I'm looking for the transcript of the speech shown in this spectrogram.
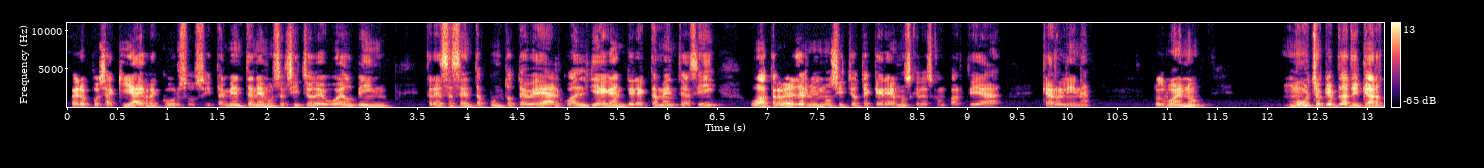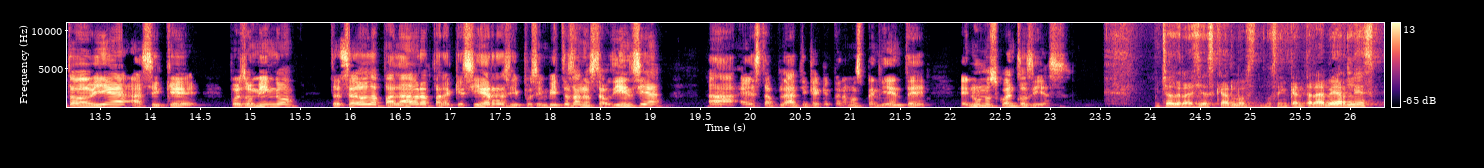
Pero pues aquí hay recursos y también tenemos el sitio de wellbeing360.tv al cual llegan directamente así o a través del mismo sitio Te Queremos que les compartía Carolina. Pues bueno, mucho que platicar todavía, así que pues Domingo, te cedo la palabra para que cierres y pues invites a nuestra audiencia a esta plática que tenemos pendiente en unos cuantos días. Muchas gracias, Carlos. Nos encantará verles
